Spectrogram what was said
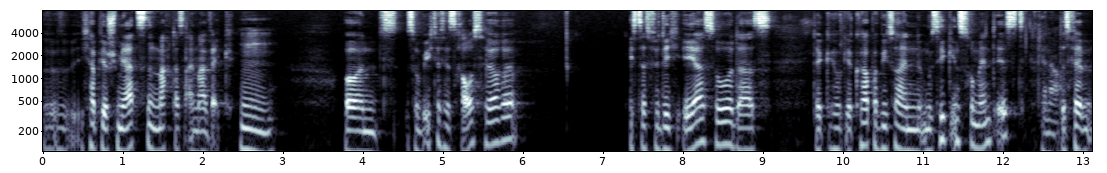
äh, ich habe hier Schmerzen, mach das einmal weg. Und so wie ich das jetzt raushöre, ist das für dich eher so, dass der Körper wie so ein Musikinstrument ist, Genau. das wir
